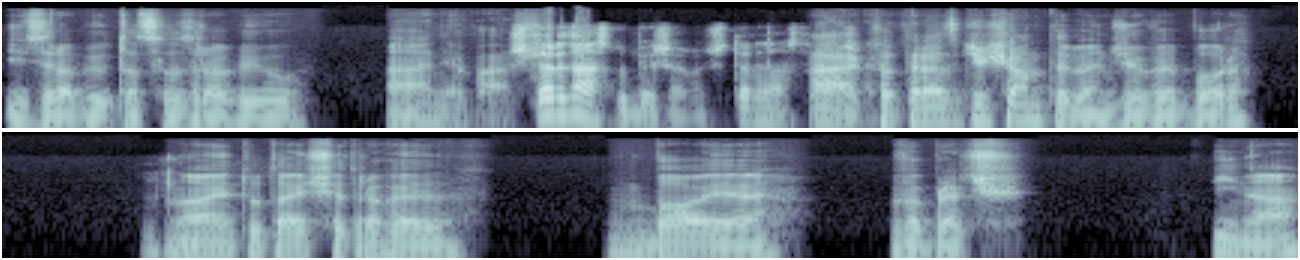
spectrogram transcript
i zrobił to, co zrobił. A, nieważne. 14 bierzemy, 14. Tak, to teraz dziesiąty będzie wybór. No i tutaj się trochę boję wybrać Fina.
